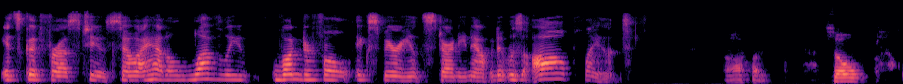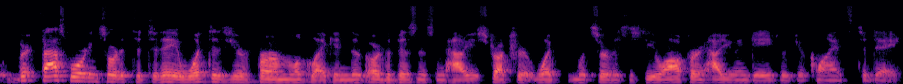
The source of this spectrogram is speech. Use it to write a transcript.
it's good for us too. So I had a lovely, wonderful experience starting out, but it was all planned. Awesome. So fast forwarding sort of to today, what does your firm look like in the or the business and how you structure it? What what services do you offer and how you engage with your clients today?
